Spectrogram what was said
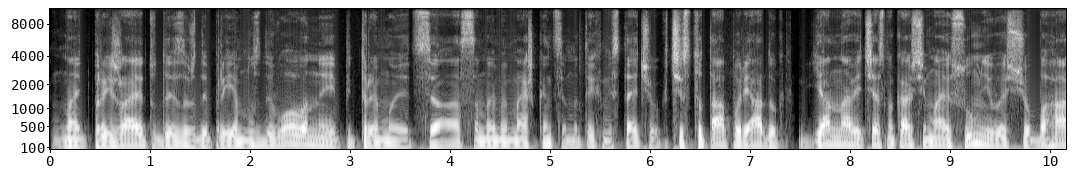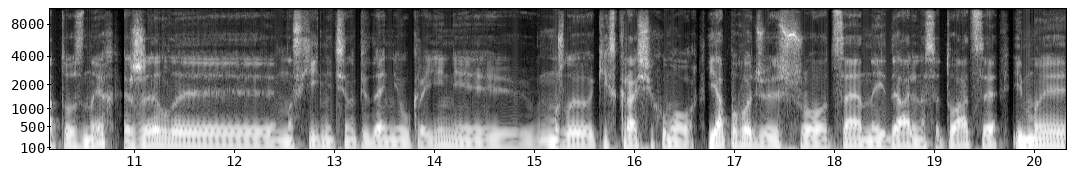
Навіть приїжджаю туди завжди приємно здивований. Підтримується самими мешканцями тих містечок чистота, порядок. Я навіть, чесно кажучи, маю сумніви, що багато з них жили на східній чи на південній Україні, можливо, в якихось кращих умовах. Я погоджуюсь, що це не ідеальна ситуація ситуація, і ми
